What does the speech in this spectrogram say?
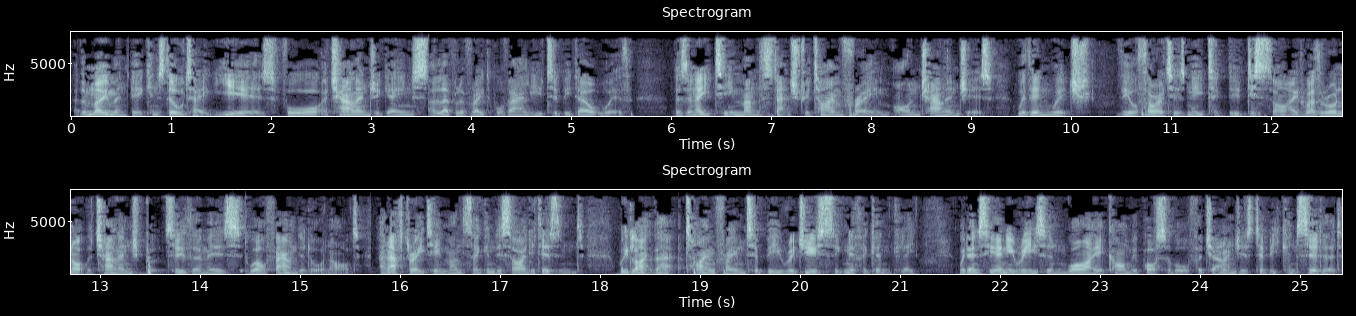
At the moment, it can still take years for a challenge against a level of rateable value to be dealt with. There's an 18 month statutory time frame on challenges within which the authorities need to decide whether or not the challenge put to them is well founded or not. And after 18 months, they can decide it isn't. We'd like that time frame to be reduced significantly. We don't see any reason why it can't be possible for challenges to be considered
